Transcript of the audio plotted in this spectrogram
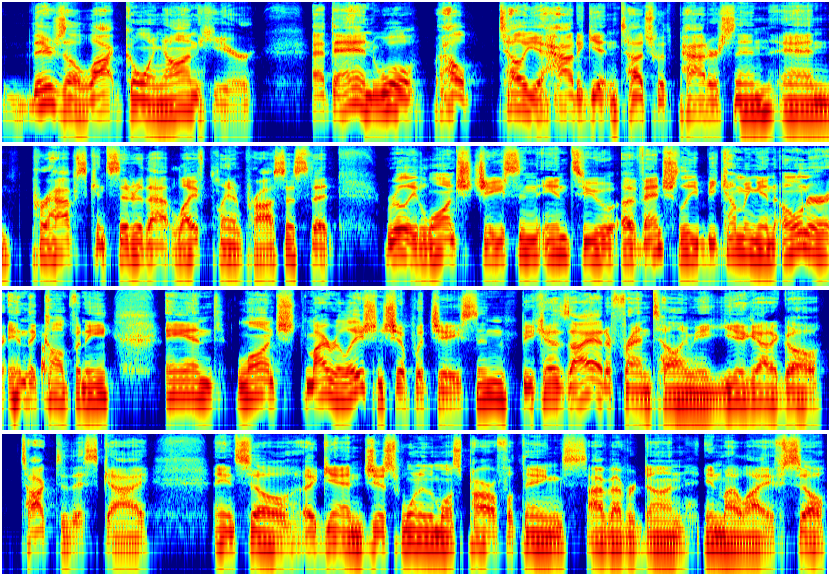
there's a lot going on here. At the end, we'll help tell you how to get in touch with Paterson and perhaps consider that life plan process that really launched Jason into eventually becoming an owner in the company and launched my relationship with Jason because I had a friend telling me, you got to go talk to this guy. And so, again, just one of the most powerful things I've ever done in my life. So,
